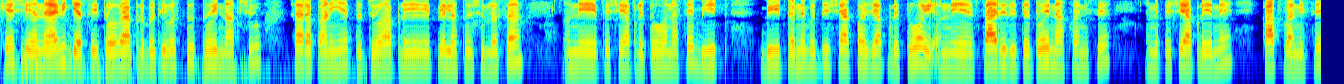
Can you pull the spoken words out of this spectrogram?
ખેંચી અને આવી ગયા છે. તો હવે આપણે બધી વસ્તુ ધોઈ નાખશું સારા પાણીએ. તો જો આપણે પહેલાં ધોઈશું લસણ અને પછી આપણે ધોવાના છે બીટ. બીટ અને બધી શાકભાજી આપણે ધોઈ અને સારી રીતે ધોઈ નાખવાની છે અને પછી આપણે એને કાપવાની છે.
